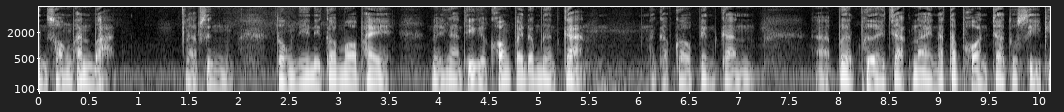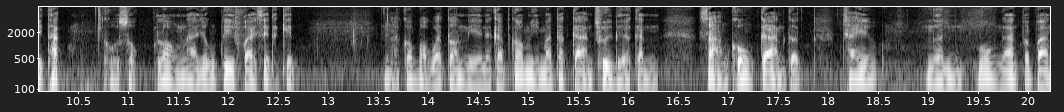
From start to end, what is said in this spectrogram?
12,000 บาทนะครับซึ่งตรงนี้นี่ก็มอบให้หน่วยงานที่เกี่ยวข้องไปดำเนินการนะครับก็เป็นการ เปิดเผยจากนายนัทพรจาตุศรีพิทักษ์โฆษกรองนายงตีฝ่ายเศรษฐกิจ ก็บอกว่าตอนนี้นะครับก็มีมาตรการช่วยเหลือกัน 3 โครงการก็ใช้เงินวงงานประมาณ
